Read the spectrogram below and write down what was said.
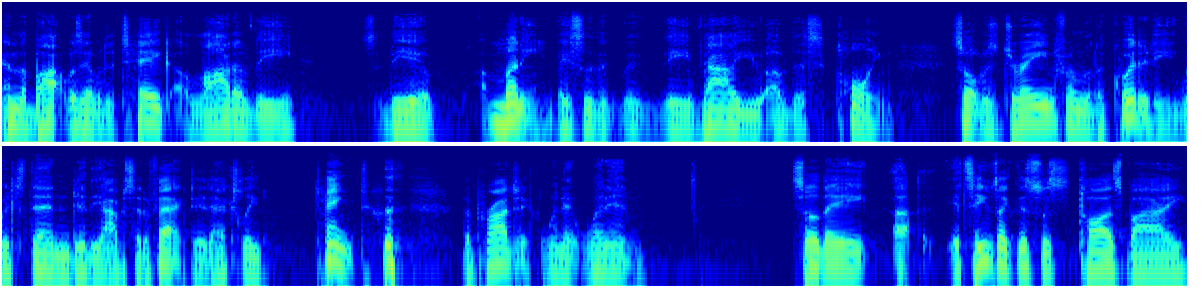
and the bot was able to take a lot of the the money, basically the, the, value of this coin. So it was drained from the liquidity, which then did the opposite effect. It actually tanked the project when it went in. So they, uh, it seems like this was caused by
